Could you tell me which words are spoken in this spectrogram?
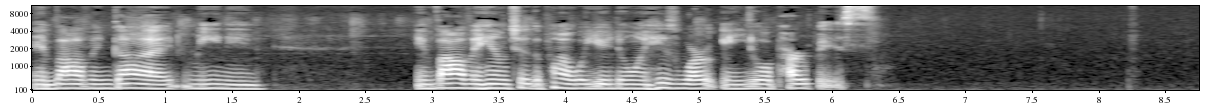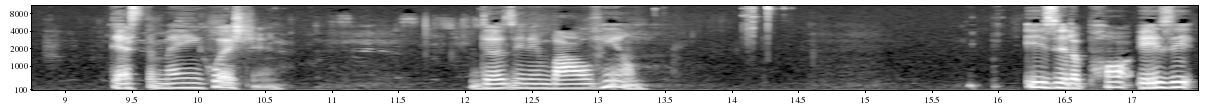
involving God, meaning involving him to the point where you're doing his work and your purpose? That's the main question. Does it involve him? Is it a part is it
